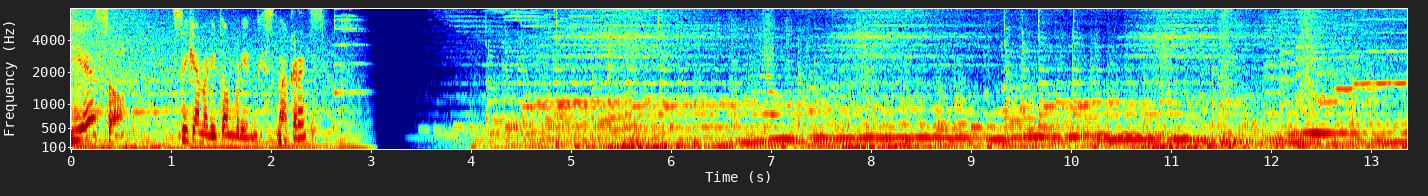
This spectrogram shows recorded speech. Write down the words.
Y eso sí que amerita un brindis, ¿no crees?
